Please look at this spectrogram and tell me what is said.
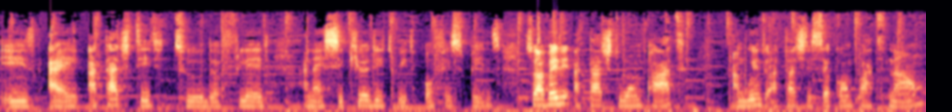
is i attached it to the flared and i secured it with office pins. So i've already attached one part. I'm going to attach the second part now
